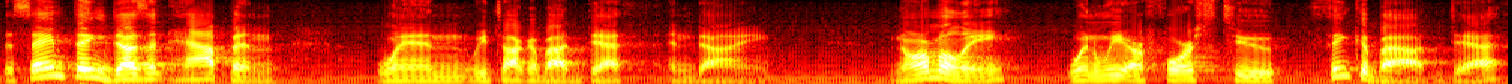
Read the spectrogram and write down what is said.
The same thing doesn't happen when we talk about death and dying. Normally, when we are forced to think about death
